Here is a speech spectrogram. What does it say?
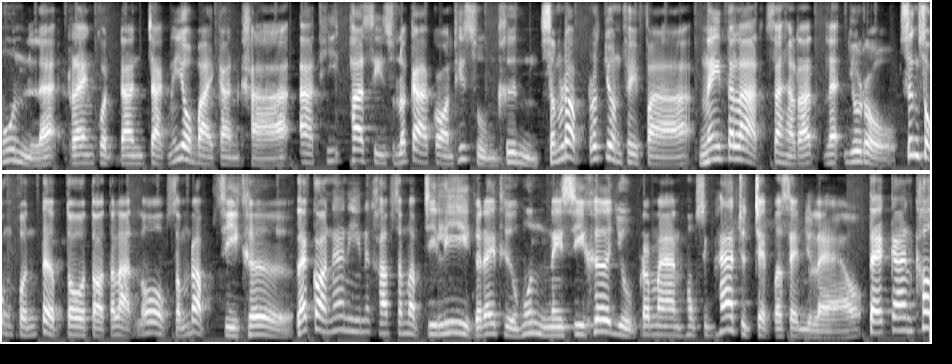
หุ้น และแรงกดดันจากนโยบายการค้า อาทิภาษีศุลกากรที่สูงขึ้นสำหรับรถยนต์ไฟฟ้า ในตลาดสหรัฐและยุโรป ซึ่งส่งผลเติบโตต่อตลาดโลกสำหรับซีเคอร์และก่อนหน้านี้นะครับสำหรับจีลี่ก็ได้ถือหุ้นในซีเคอร์อยู่ประมาณ 65.7%อยู่แล้ว แต่การเข้า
